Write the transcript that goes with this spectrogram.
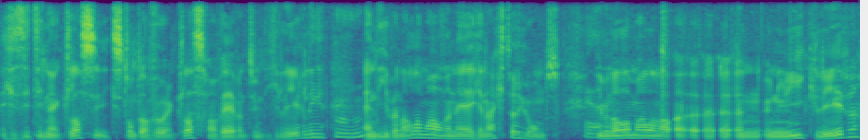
je zit in een klas, ik stond dan voor een klas van 25 leerlingen Mhm. en die hebben allemaal een eigen achtergrond. Ja. Die hebben allemaal een, een, een, een uniek leven,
